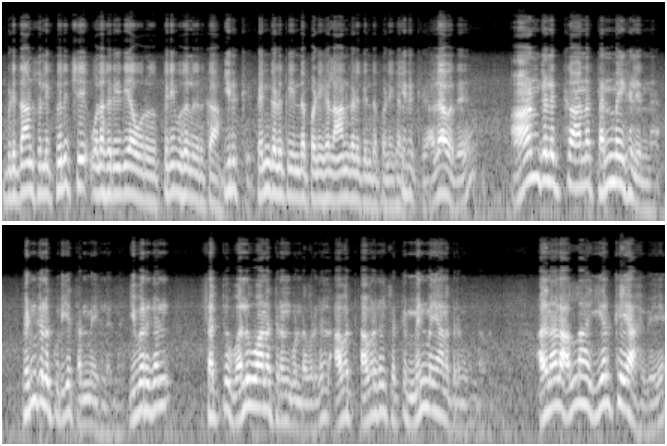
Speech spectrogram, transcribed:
இப்படிதான் சொல்லி பிரிச்சு உலக ரீதியா ஒரு பிரிவுகள் இருக்கா? இருக்கு. பெண்களுக்கு இந்த பணிகள் ஆண்களுக்கு இந்த பணிகள். இருக்கு. அதாவது ஆண்களுக்கான தன்மைகள் என்ன? பெண்களுக்குரிய தன்மைகள் என்ன? இவர்கள் சற்று வலுவான திறன் கொண்டவர்கள் அவர் அவர்கள் சற்று மென்மையான திறன் கொண்டவர்கள். அதனால அல்லாஹ் இயற்கையாகவே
